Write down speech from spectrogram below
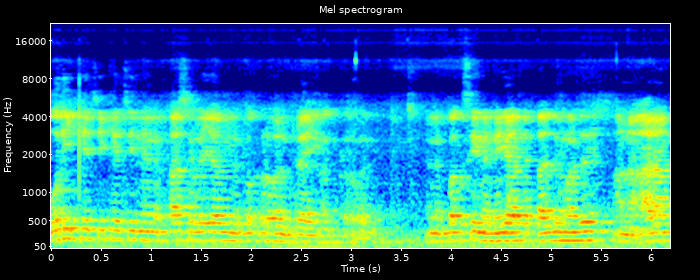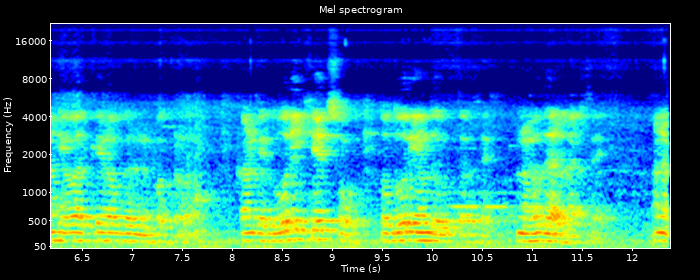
દોરી ખેંચી ખેંચીને પાસે લઈ આવીને પકડવાની ટ્રાય નથી કરવાની. અને પક્ષીને નિરાતે બાજુમાં જઈ અને આરામથી અવાજ કર્યા એને પકડવાનું. કારણ કે દોરી ખેંચશો તો દોરી અંદર ઉતરશે અને વધારે લાગશે. અને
